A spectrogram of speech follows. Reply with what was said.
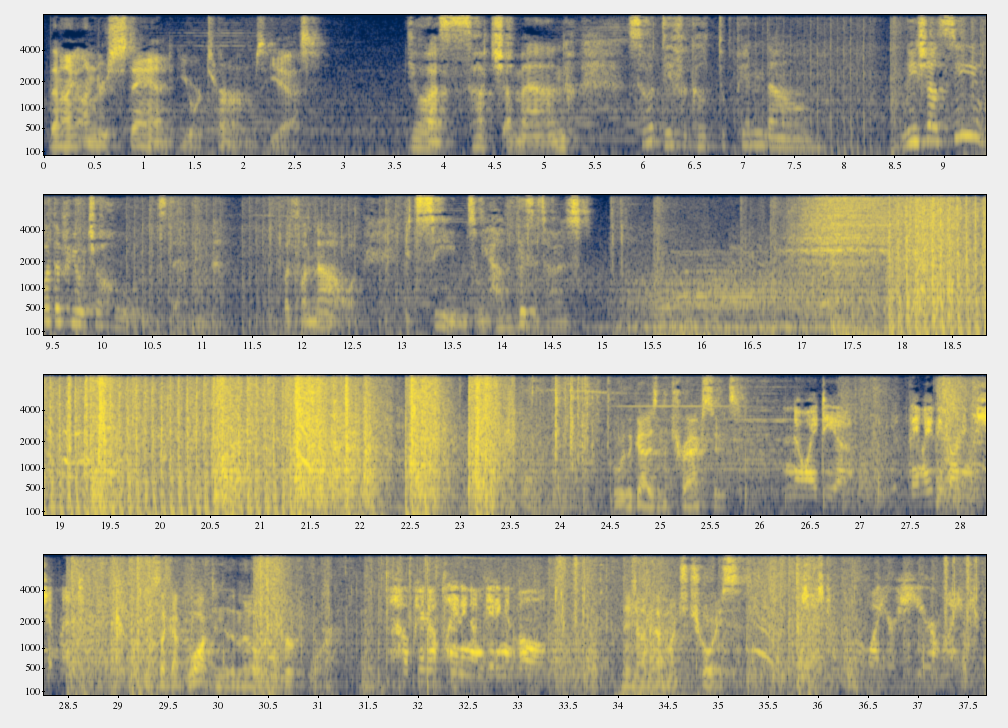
then I understand your terms, yes. You are such a man. So difficult to pin down. We shall see what the future holds then. But for now, it seems we have visitors. Who are the guys in the tracksuits? No idea. They may be guarding the shipment. Looks like I've walked into the middle of a turf war. Hope you're not planning on getting involved. May not have much choice. Just remember why you're here, Mike.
